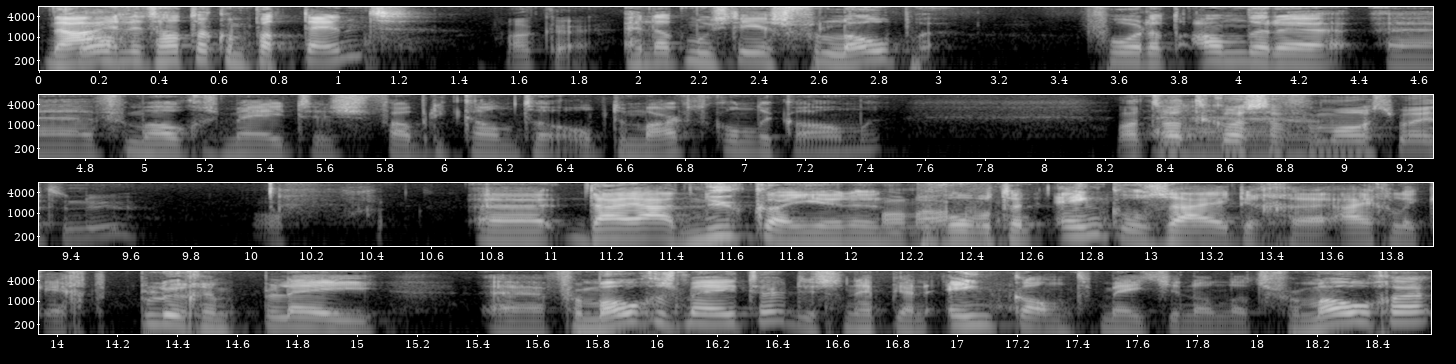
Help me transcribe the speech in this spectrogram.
nou, Toch? en het had ook een patent. Oké. En dat moest eerst verlopen voordat andere eh, vermogensmeters, fabrikanten op de markt konden komen. Wat, wat kost een Eh, vermogensmeter nu? Eh nou ja, nu kan je een, bijvoorbeeld een enkelzijdige, eigenlijk echt plug-and-play eh, vermogensmeter. Dus dan heb je aan één kant meet je dan dat vermogen.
